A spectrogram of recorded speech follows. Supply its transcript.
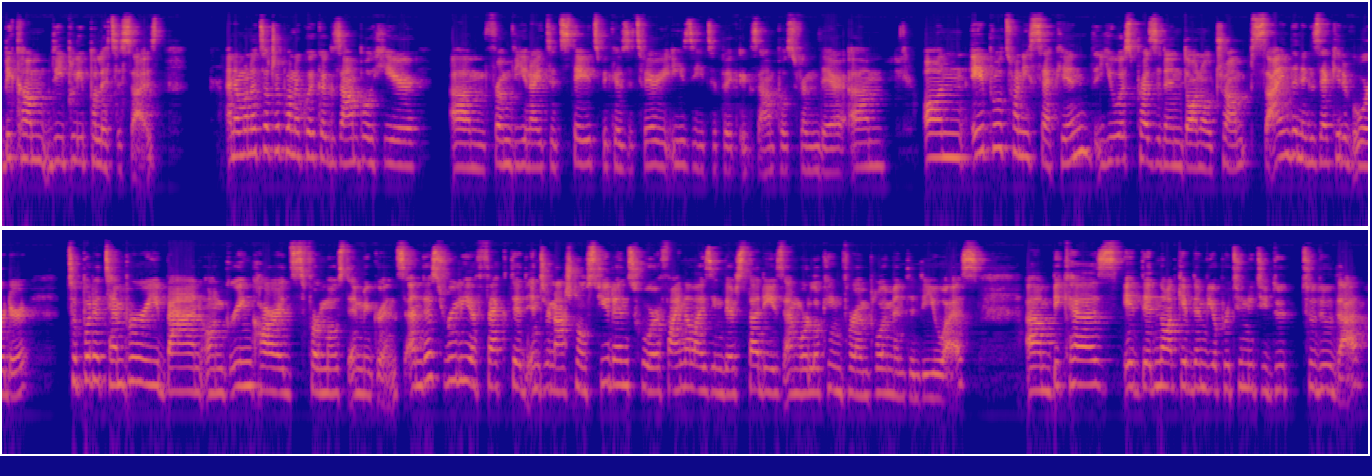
become deeply politicized. And I want to touch upon a quick example here um, from the United States because it's very easy to pick examples from there. Um, on April 22nd, US President Donald Trump signed an executive order to put a temporary ban on green cards for most immigrants. And this really affected international students who were finalizing their studies and were looking for employment in the US um, because it did not give them the opportunity to, to do that.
